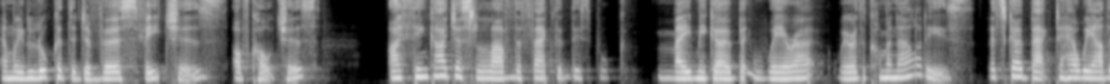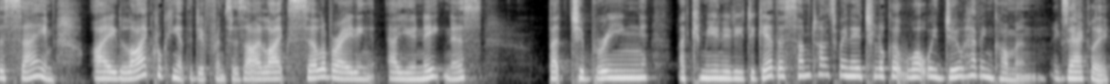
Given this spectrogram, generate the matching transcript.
and we look at the diverse features of cultures, I think I just love the fact that this book made me go, but where are where are the commonalities? Let's go back to how we are the same. I like looking at the differences. I like celebrating our uniqueness, but to bring a community together, sometimes we need to look at what we do have in common. Exactly.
